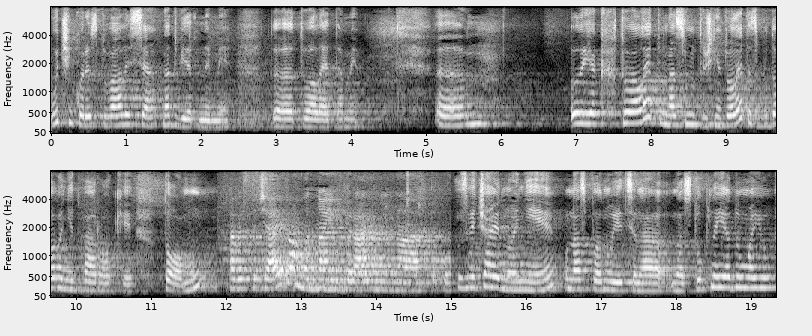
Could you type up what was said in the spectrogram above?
учні користувалися надвірними е, туалетами. Ем, Як туалет, у нас внутрішні туалети збудовані два роки тому. А вистачає вам одної вбиральні на таку? Звичайно, ні. У нас планується на наступний, я думаю,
